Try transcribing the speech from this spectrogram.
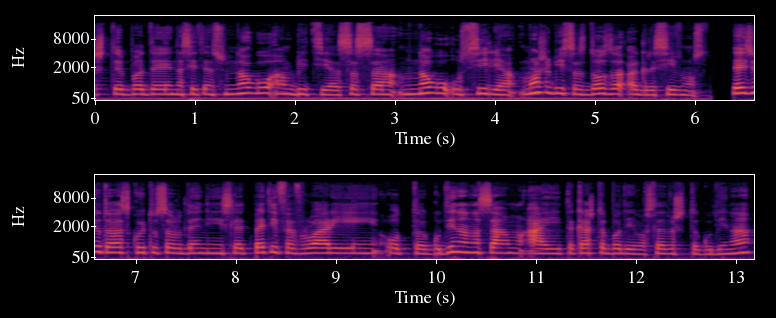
ще бъде наситен с много амбиция, с много усилия, може би с доза агресивност. Тези от вас, които са родени след 5 февруари от година насам, а и така ще бъде и в следващата година,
